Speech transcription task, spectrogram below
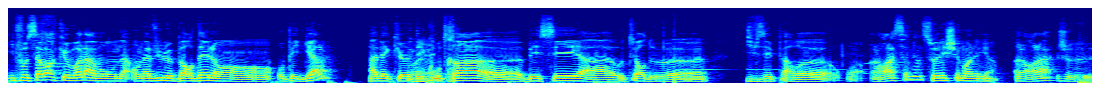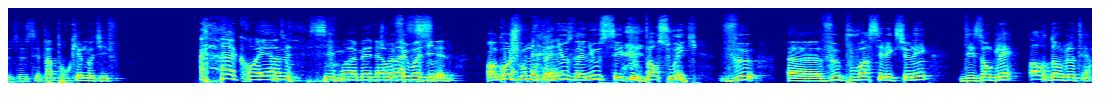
il faut savoir que voilà, on a, on a vu le bordel en, au Pays de Galles avec des contrats baissés à hauteur de divisé par. alors là, ça vient de sonner chez moi, les gars. Alors là, je ne sais pas pour quel motif. Incroyable, c'est Mohamed Je me Awas. fais voisinette. En gros, je vous montre la news. La news, c'est que Borswick veut, euh, veut pouvoir sélectionner des Anglais hors d'Angleterre.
